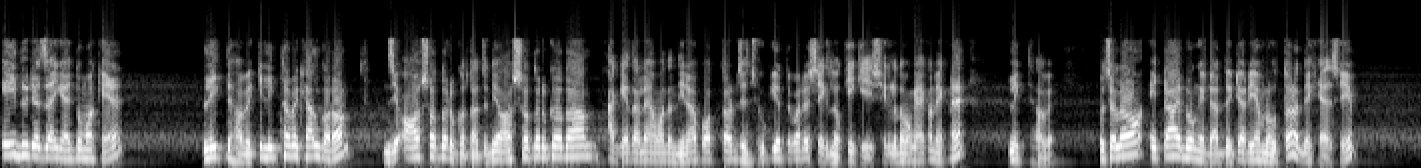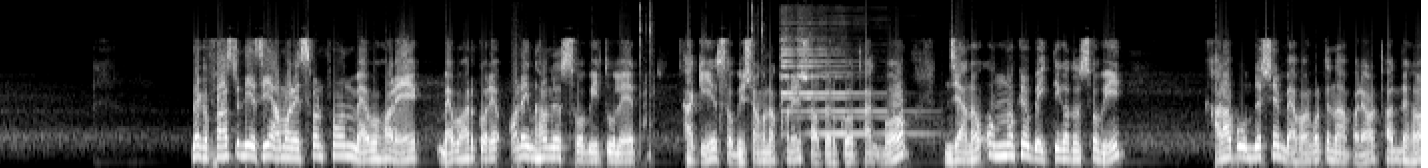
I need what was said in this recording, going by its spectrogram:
এই দুইটা জায়গায় তোমাকে লিখতে হবে। কি লিখতে হবে খেয়াল করো? যে অসতর্কতা। যদি অসতর্কতা থাকে, তাহলে আমাদের নিরাপত্তার যে ঝুঁকি হতে পারে, সেগুলো কি কি? সেগুলো তোমাকে এখন এখানে লিখতে হবে। তো চলো, এটা এবং এটা দুইটারই আমরা উত্তর দেখে আসি। দেখো ফার্স্টে দিয়েছি, আমার স্মার্টফোন ব্যবহারে, ব্যবহার করে অনেক ধরনের ছবি তুলে থাকি, ছবি সংরক্ষণে সতর্ক থাকব, যেন অন্য কেউ ব্যক্তিগত ছবি খারাপ উদ্দেশ্যে ব্যবহার করতে না পারে। অর্থাৎ দেখো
